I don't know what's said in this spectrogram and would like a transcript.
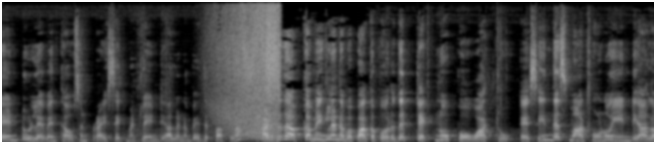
ten to eleven thousand price செக்மெண்ட்டில் இந்தியாவில் நம்ம எதிர்பார்க்கலாம். அடுத்தது அப்கமிங்கில் நம்ம பார்க்க போகிறது டெக்னோ போவா டூ எஸ் இந்த ஸ்மார்ட் ஃபோனும் இந்தியாவில்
